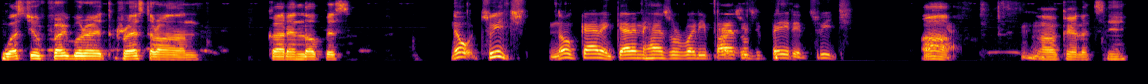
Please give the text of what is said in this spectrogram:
What's your favorite restaurant, Karen Lopez? No, Twitch. No, Karen. Karen has already participated. Twitch. Ah, mm-hmm. okay, let's see.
